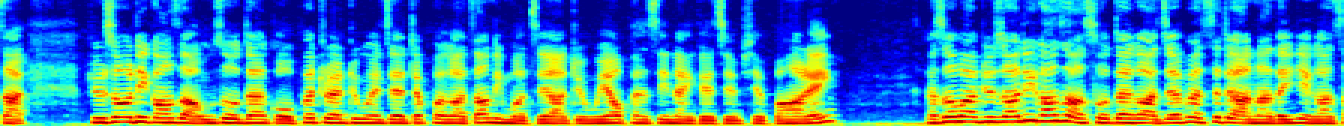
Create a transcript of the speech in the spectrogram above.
ဆိုင် ပြူစောတိကောင်းဆောင်ဦးစိုးတန်းကိုဖက်ဒရယ်ဒူဝင်ကျဲတပ်ဖွဲ့ကကြောင်းဒီမော်ကျဲအတွင်ဝင်ရောက်ဖမ်းဆီးနိုင်ခဲ့ခြင်းဖြစ်ပါတယ်။ အဆိုပါပြူစောတိကောင်းဆောင်စိုးတန်းကဂျပန်စစ်တပ်အာဏာသိမ်းချိန်ကစ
